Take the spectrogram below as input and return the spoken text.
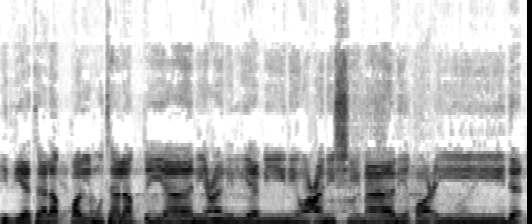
إذ يتلقى المتلقيان عن اليمين وعن الشمال قعيد.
